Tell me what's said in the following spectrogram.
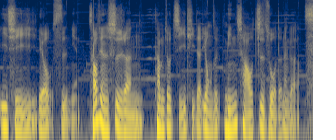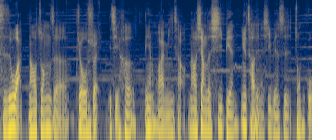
一七六四年，朝鲜的士人他们就集体的用这个明朝制作的那个瓷碗，然后装着酒水一起喝，缅怀明朝，然后向着西边，因为朝鲜的西边是中国，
